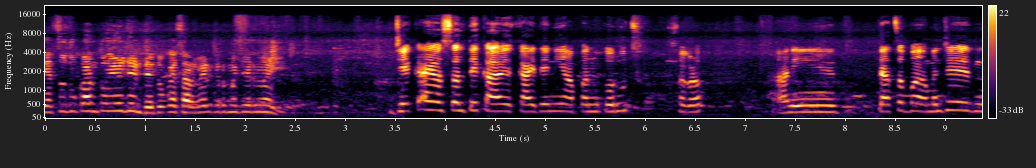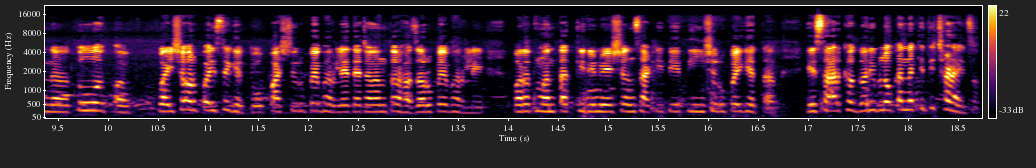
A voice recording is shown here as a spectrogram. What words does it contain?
त्याचं दुकान तो एजंट आहे तो काय सरकारी कर्मचारी नाही. जे काय असेल ते काय कायद्याने आपण करूच सगळं. आणि त्याचं ब- म्हणजे न- तो अ, पैशावर पैसे घेतो पाचशे रुपये भरले त्याच्यानंतर हजार रुपये भरले परत म्हणतात की रिनोव्हेशनसाठी ते तीनशे रुपये घेतात. हे सारखं गरीब लोकांना किती छळायचं?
